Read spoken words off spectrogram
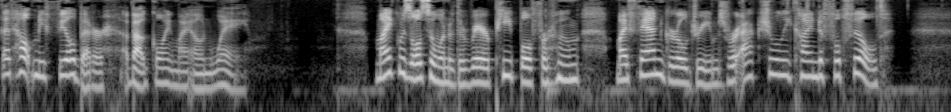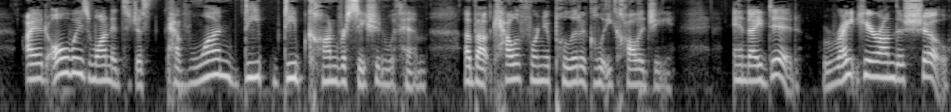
That helped me feel better about going my own way. Mike was also one of the rare people for whom my fangirl dreams were actually kind of fulfilled. I had always wanted to just have one deep, deep conversation with him about California political ecology. And I did, right here on this show,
